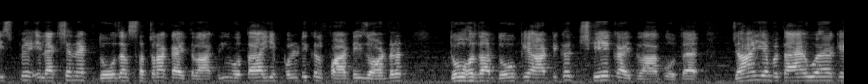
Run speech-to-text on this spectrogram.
इस पे इलेक्शन एक्ट 2017 का इतलाक नहीं होता है, ये पॉलिटिकल पार्टीज़ ऑर्डर 2002 के आर्टिकल 6 का इतलाक होता है। जहाँ ये बताया हुआ है कि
